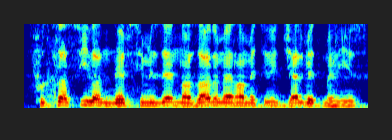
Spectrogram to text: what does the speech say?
Fıkrasıyla nefsimize nazar merhametini celbetmeliyiz.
